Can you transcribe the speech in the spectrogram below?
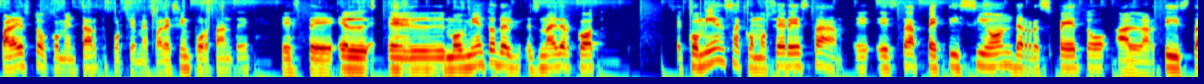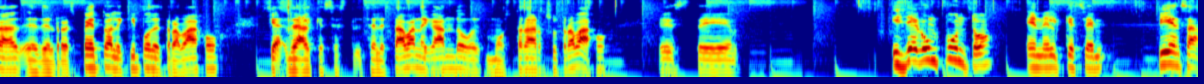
para esto comentarte, porque me parece importante, este, el, el movimiento del Snyder Cut comienza como ser esta, eh, esta petición de respeto al artista, eh, del respeto al equipo de trabajo que, al que se, le estaba negando mostrar su trabajo. Este, y llega un punto en el que se piensa,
